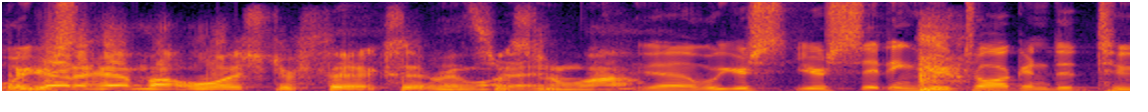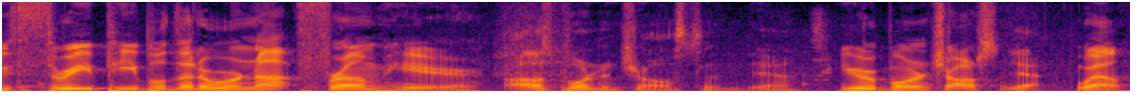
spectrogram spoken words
we got to have my oyster fix every That's once in a while. Yeah, well, you're you're sitting here talking to, to three people that were not from here. I was born in Charleston. Yeah. You were born in Charleston. Yeah. Well,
